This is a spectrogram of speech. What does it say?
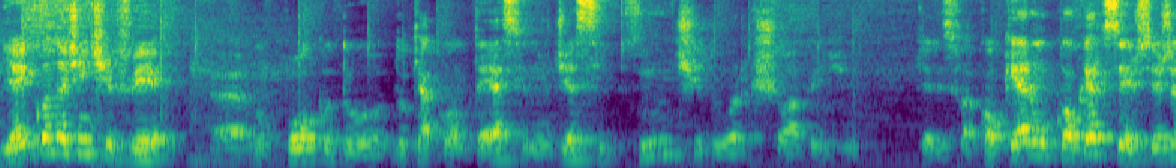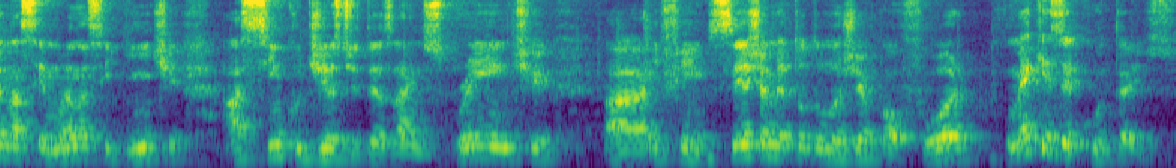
E aí quando a gente vê eh, um pouco do, do que acontece no dia seguinte do workshop de, que eles qualquer, um, qualquer que seja, seja na semana seguinte, a cinco dias de design sprint, ah, enfim, seja a metodologia qual for, como é que executa isso?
